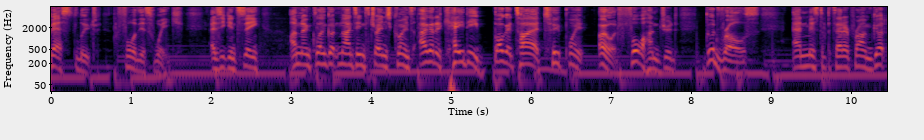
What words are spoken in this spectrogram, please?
best loot for this week. As you can see, Unknown Clone got 19 strange coins, I got a KD Bogatire 2.0 at 400, good rolls, and Mr. Potato Prime got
